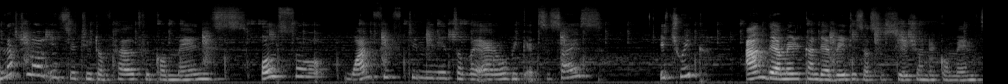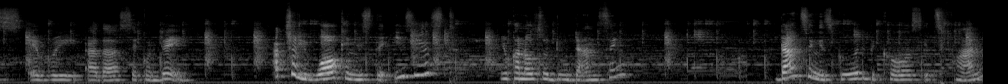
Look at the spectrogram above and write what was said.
The National Institute of Health recommends also 150 minutes of aerobic exercise each week, and the American Diabetes Association recommends every other second day. Actually, walking is the easiest. You can also do dancing. Dancing is good because it's fun,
